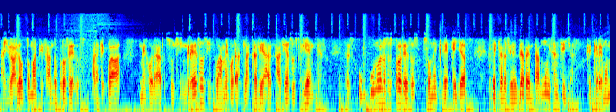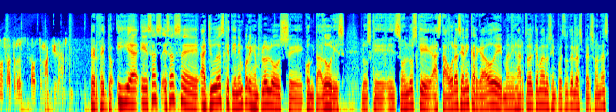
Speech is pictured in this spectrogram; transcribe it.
ayudarlo automatizando procesos para que pueda mejorar sus ingresos y pueda mejorar la calidad hacia sus clientes. Entonces, uno de esos procesos son aquellas declaraciones de renta muy sencillas que queremos nosotros automatizar. Perfecto. Y eh, esas esas eh, ayudas que tienen, por ejemplo, los eh, contadores, los que son los que hasta ahora se han encargado de manejar todo el tema de los impuestos de las personas,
